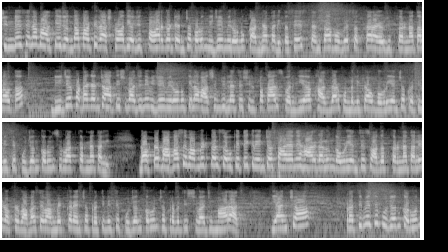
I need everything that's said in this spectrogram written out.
शिंदेसेना भारतीय जनता पार्टी राष्ट्रवादी अजित पवार गट यांच्याकडून विजय मिरवणूक काढण्यात आली. तसेच त्यांचा भव्य सत्कार आयोजित करण्यात आला होता. डीजे फटाक्यांच्या आतिषबाजीने विजय मिरवणुकीला वाशिम जिल्ह्याचे शिल्पकार स्वर्गीय खासदार पुंडलिकराव गवळी यांच्या प्रतिमेचे पूजन करून सुरुवात करण्यात आली. डॉक्टर बाबासाहेब आंबेडकर चौक येथे क्रेनच्या सहाय्याने हार घालून गवळी यांचे स्वागत करण्यात आले. डॉक्टर बाबासाहेब आंबेडकर यांच्या प्रतिमेचे पूजन करून छत्रपती शिवाजी महाराज यांच्या प्रतिमेचे पूजन करून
